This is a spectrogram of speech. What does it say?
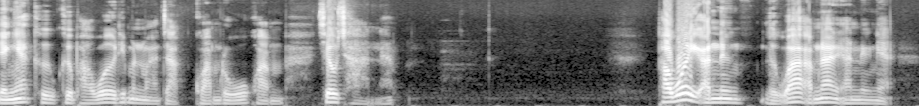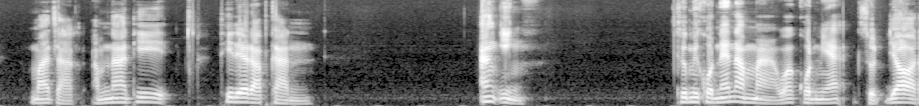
อย่างเงี้ยคือคือ power ที่มันมาจากความรู้ความเชี่ยวชาญนะครับ power อีกอันนึง หรือว่าอำนาจอีกอันนึงเนี่ย มาจากอำนาจที่ที่ได้รับการอ้างอิง คือมีคนแนะนำมาว่าคนนี้สุดยอด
